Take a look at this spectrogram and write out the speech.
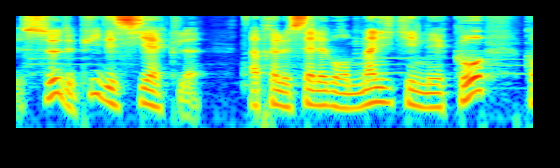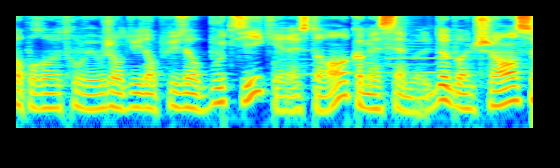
et ce depuis des siècles. Après le célèbre Maniki Neko, qu'on pourrait retrouver aujourd'hui dans plusieurs boutiques et restaurants comme un symbole de bonne chance,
